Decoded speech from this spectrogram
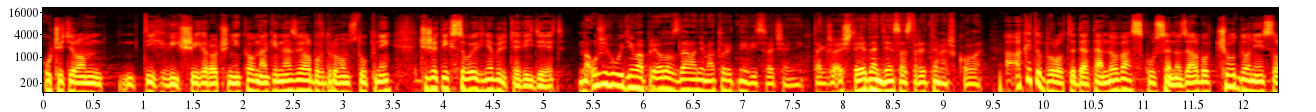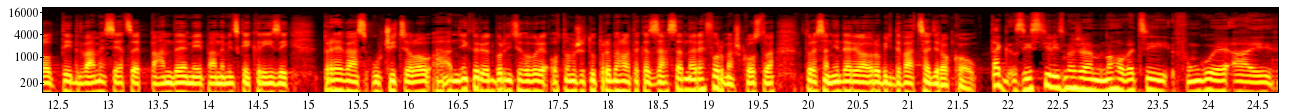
učiteľom tých vyšších ročníkov na gymnáziu alebo v druhom stupni, čiže tých svojich nebudete vidieť. No už ich uvidím a pri odovzdávaní maturitných vysvedčení. Takže ešte jeden deň sa stretneme v škole. A aké to bolo teda tá nová skúsenosť, alebo čo donieslo tie dva mesiace pandémie, pandemickej krízy pre vás vás, učiteľov a niektorí odborníci hovoria o tom, že tu prebehla taká zásadná reforma školstva, ktorá sa nedarila robiť 20 rokov. Tak zistili sme, že mnoho vecí funguje aj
